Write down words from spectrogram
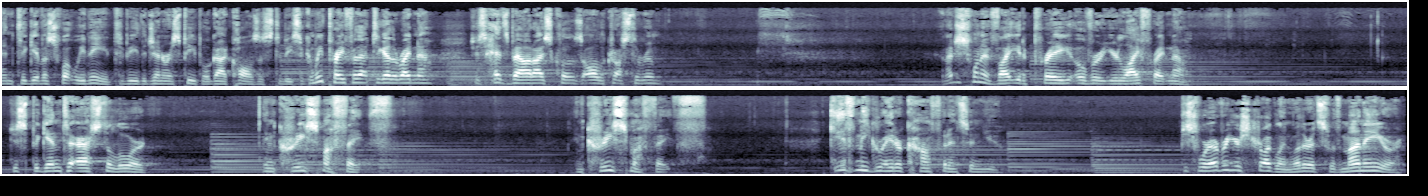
and to give us what we need to be the generous people God calls us to be. So, can we pray for that together right now? Just heads bowed, eyes closed, all across the room. And I just want to invite you to pray over your life right now. Just begin to ask the Lord, increase my faith. Increase my faith. Give me greater confidence in you just wherever you're struggling, whether it's with money or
